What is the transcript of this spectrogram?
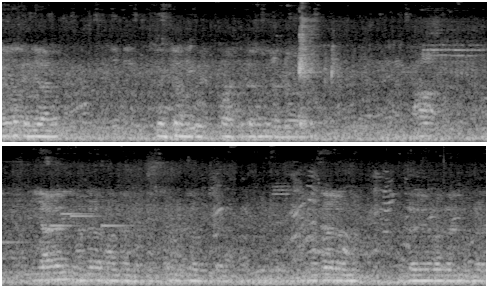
ఐదు తెలియాలి చేసేందుకు వారికి ధన్యవాదాలు. ఆ ఈ యాగానికి మంత్రాల ప్రాంతాన్ని తీసుకొని మంత్రాలు ఇచ్చారు మంత్రాలు ఉన్న ధన్యవాదాలు మంత్రాలు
